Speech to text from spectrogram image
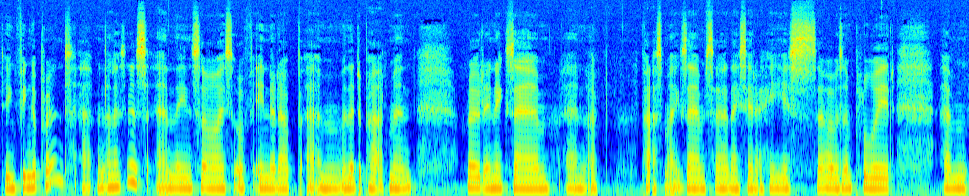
doing fingerprint uh, analysis, and then so I sort of ended up um, with the department, wrote an exam, and I passed my exam. So they said, okay, yes. So I was employed um,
